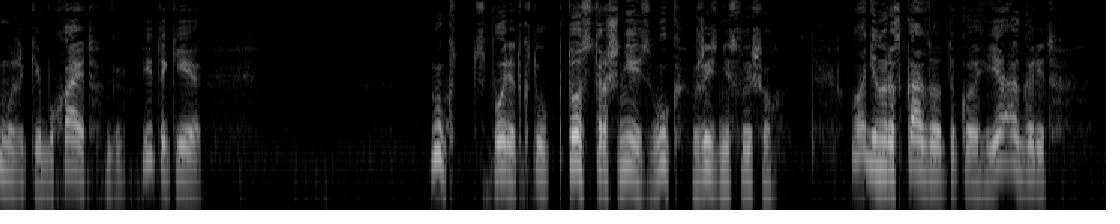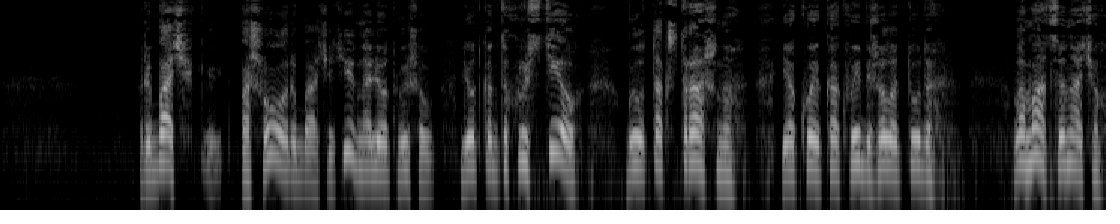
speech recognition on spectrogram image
мужики, бухают. И такие, ну, спорят, кто, кто страшнее звук в жизни слышал. Ну, один рассказывает такой, я, говорит, рыбач, пошел рыбачить и на лед вышел. Лед как захрустел, было так страшно. Я кое-как выбежал оттуда, ломаться начал.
